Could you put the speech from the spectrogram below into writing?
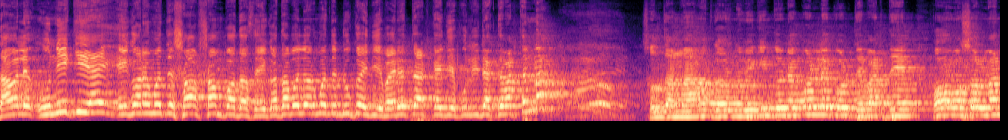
তাহলে উনি কি এই ঘরের মধ্যে সব সম্পদ আছে? এই কথা বলে ওর মধ্যে ঢুকাই দিয়ে, বাইরে তো আটকাই দিয়ে পুলিশ ডাকতে পারতেন না? সুলতান মাহমুদ গজনবী কিন্তু এটা করলে করতে পারতেন। ও মুসলমান,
